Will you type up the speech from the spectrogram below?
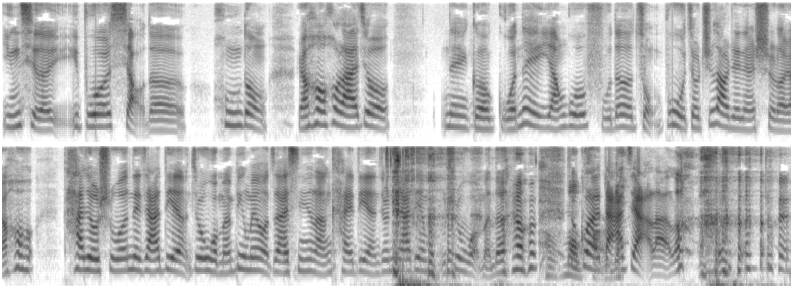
引起了一波小的轰动。然后后来就那个国内杨国福的总部就知道这件事了，然后 他就说那家店就是我们并没有在新西兰开店，就那家店不是我们的，然后就过来打假来了。对。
